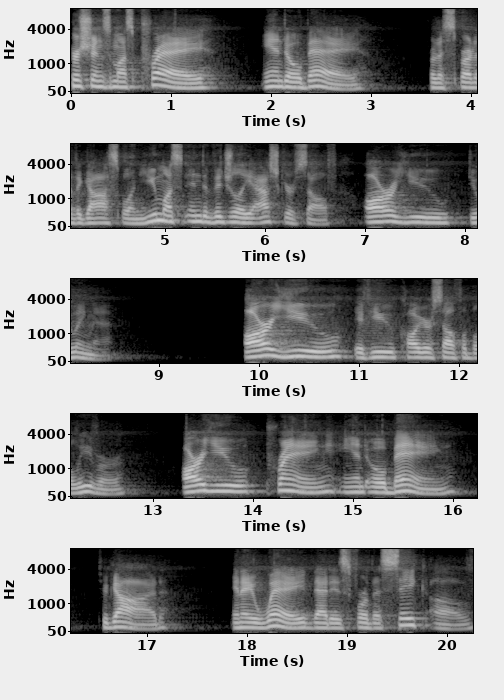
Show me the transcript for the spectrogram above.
Christians must pray and obey for the spread of the gospel. And you must individually ask yourself are you doing that? Are you, if you call yourself a believer, are you praying and obeying to God in a way that is for the sake of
